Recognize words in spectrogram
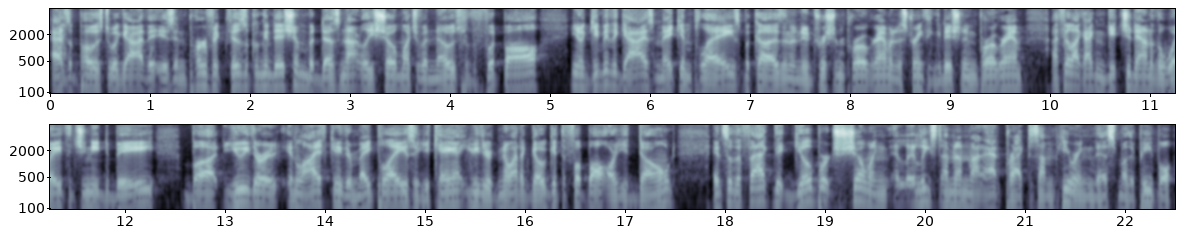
as opposed to a guy that is in perfect physical condition but does not really show much of a nose for the football. You know, give me the guys making plays because in a nutrition program and a strength and conditioning program, I feel like I can get you down to the weight that you need to be. But you either in life can either make plays or you can't. You either know how to go get the football or you don't. And so the fact that Gilbert's showing, at least I mean, I'm not at practice, I'm hearing this from other people,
